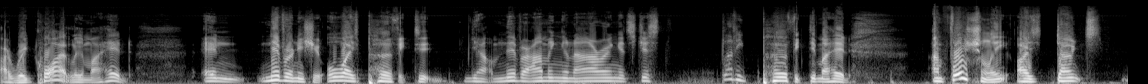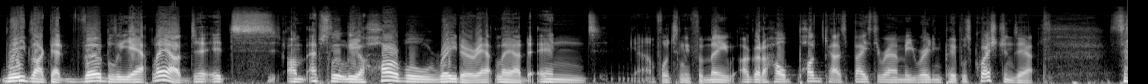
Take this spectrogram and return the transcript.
I read quietly in my head and never an issue. Always perfect. It, know, I'm never umming and ahhing. It's just bloody perfect in my head. Unfortunately, I don't read like that verbally out loud. It's I'm absolutely a horrible reader out loud, and unfortunately for me, I got a whole podcast based around me reading people's questions out. So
